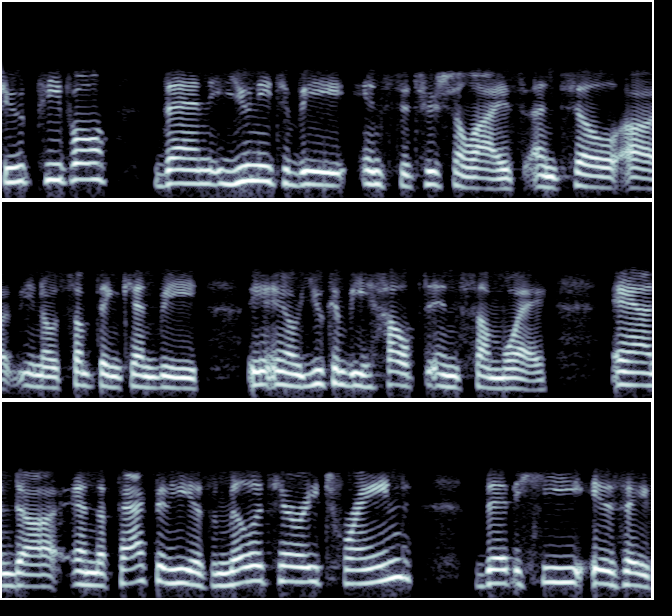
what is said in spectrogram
shoot people, then you need to be institutionalized until uh, you know something can be you know you can be helped in some way. And uh, and the fact that he is military trained, that he is a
